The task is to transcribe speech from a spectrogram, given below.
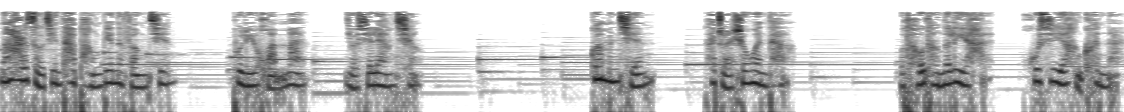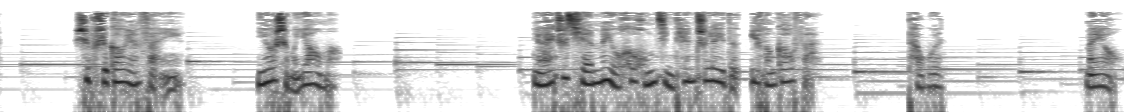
男孩走进他旁边的房间。步履缓慢，有些踉跄。关门前，他转身问他：“我头疼的厉害，呼吸也很困难，是不是高原反应？你有什么药吗？”你来之前没有喝红景天之类的预防高反？他问。没有，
